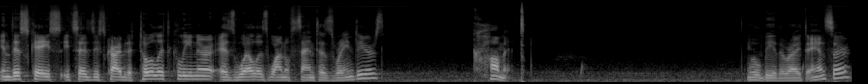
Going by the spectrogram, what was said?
In this case, it says describe the toilet cleaner as well as one of Santa's reindeers. Comet will be the right answer.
